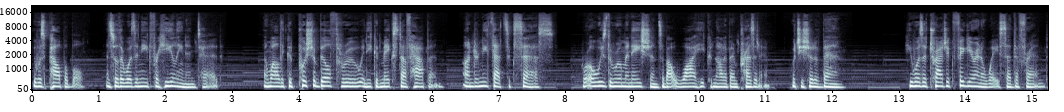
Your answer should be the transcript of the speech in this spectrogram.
It was palpable, and so there was a need for healing in Ted. And while he could push a bill through and he could make stuff happen, underneath that success were always the ruminations about why he could not have been president, which he should have been. He was a tragic figure in a way, said the friend.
